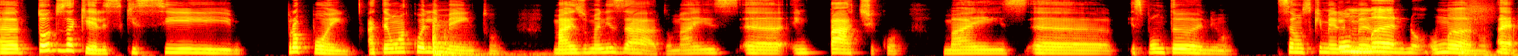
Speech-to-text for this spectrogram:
uh, todos aqueles que se propõem a ter um acolhimento mais humanizado, mais uh, empático, mais uh, espontâneo, são os que melhor. Humano. Humano. É.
